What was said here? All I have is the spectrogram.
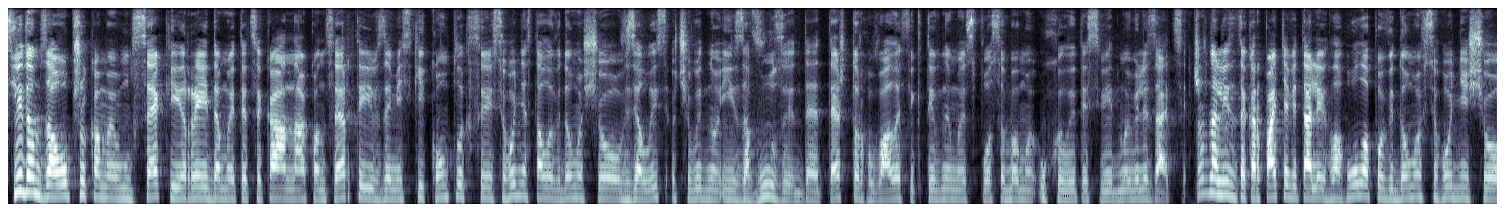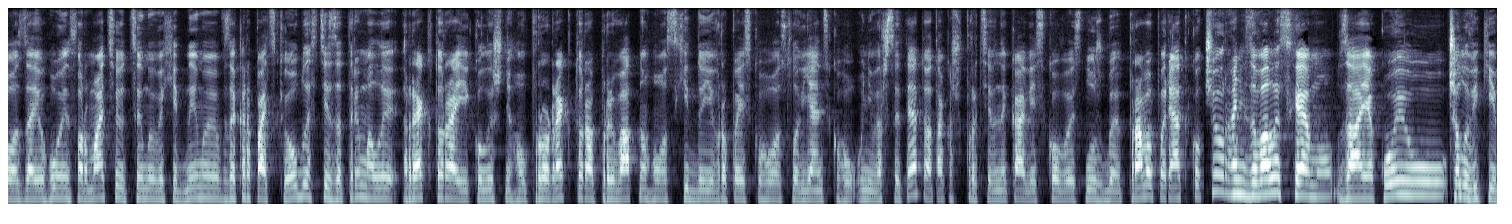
Слідом за обшуками в МСЕК і рейдами ТЦК на концерти і в заміські комплекси сьогодні стало відомо, що взялись очевидно і за вузи, де теж торгували фіктивними способами ухилитись від мобілізації. Журналіст Закарпаття Віталій Глагола повідомив сьогодні, що за його інформацією цими вихідними в Закарпатській області затримали ректора і колишнього проректора приватного східноєвропейського слов'янського університету, а також працівника військової служби правопорядку, що організували схему, за якою чоловіки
